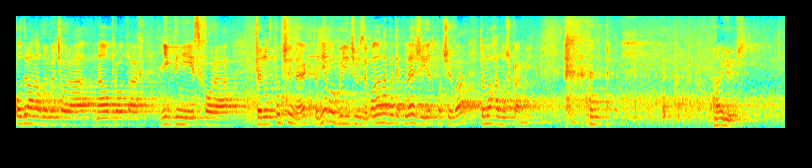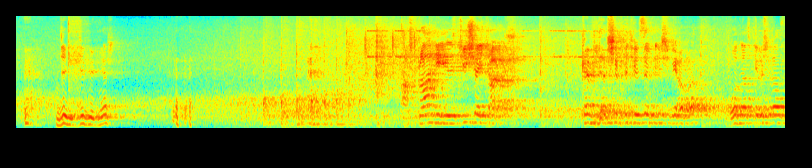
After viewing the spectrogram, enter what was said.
od rana do wieczora na obrotach nigdy nie jest chora. Ten odpoczynek to nie byłby niczym złym. Ona nawet jak leży i odpoczywa, to macha nóżkami. A już. Gdzie, gdzie biegniesz? planie jest dzisiaj tak. Kamila się będzie ze mnie śmiała, bo ona pierwszy raz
